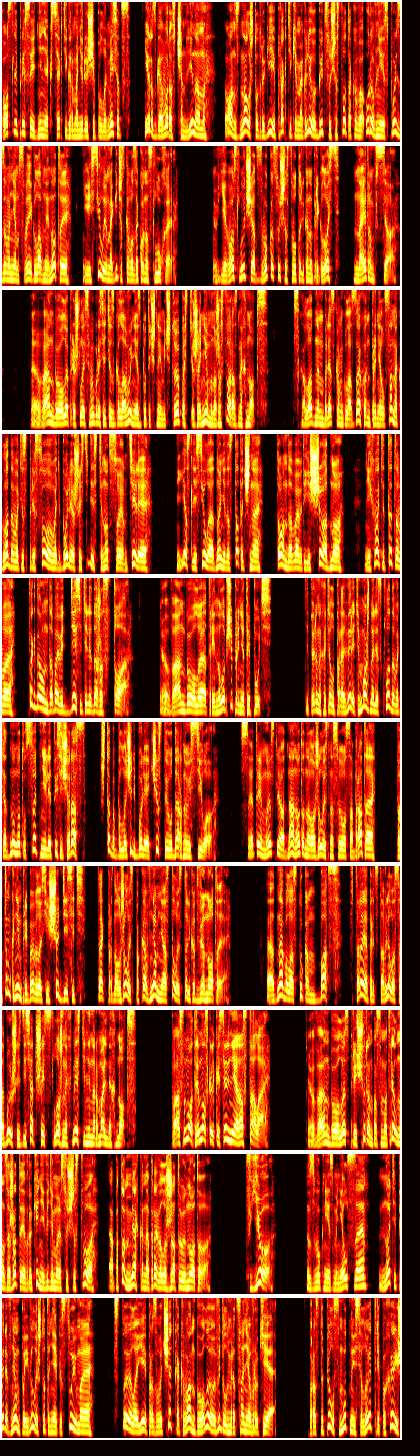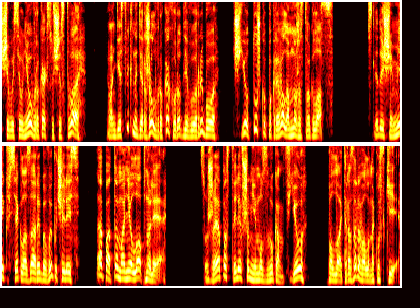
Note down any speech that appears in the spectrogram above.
После присоединения к секте гармонирующий полумесяц и разговора с Ченлином, он знал, что другие практики могли убить существо такого уровня использованием своей главной ноты и силой магического закона слуха. В его случае от звука существо только напряглось, на этом всё. Ван Буэлэ пришлось выбросить из головы неизбыточную мечту о постижении множества разных нот. С холодным блеском в глазах он принялся накладывать и спрессовывать более 60 нот в своем теле. Если силы одной недостаточно, то он добавит еще одну. Не хватит этого, тогда он добавит 10 или даже 100. Ван Буэлэ отринул общепринятый путь. Теперь он хотел проверить, можно ли складывать одну ноту сотни или тысячи раз, чтобы получить более чистую ударную силу. С этой мыслью одна нота наложилась на своего собрата, потом к ним прибавилось еще 10. Так продолжилось, пока в нем не осталось только две ноты. Одна была стуком «бац», вторая представляла собой 66 сложных вместе ненормальных нот. «Посмотрим, насколько сильнее она стала!» Ван Буэлэ с прищуром посмотрел на зажатое в руке невидимое существо, а потом мягко направил сжатую ноту. «Фью!» Звук не изменился, но теперь в нем появилось что-то неописуемое. Стоило ей прозвучать, как Ван Буэлэ увидел мерцание в руке. Проступил смутный силуэт трепыхающегося у него в руках существа. Он действительно держал в руках уродливую рыбу, чью тушку покрывало множество глаз. В следующий миг все глаза рыбы выпучились, а потом они лопнули. С уже опостылевшим ему звуком «фью» плоть разорвала на куски.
